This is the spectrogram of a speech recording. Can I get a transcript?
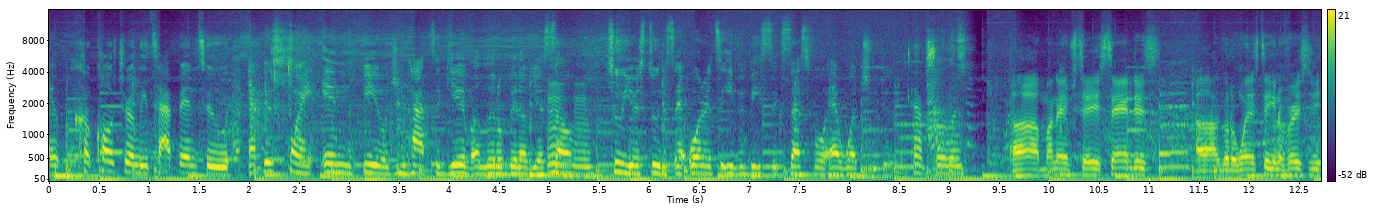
of culturally tap into. At this point in the field, you have to give a little bit of yourself mm -hmm. to your students in order to even be successful at what you do. Absolutely. Uh, my name is Terry Sanders. Uh, I go to Wayne State University,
